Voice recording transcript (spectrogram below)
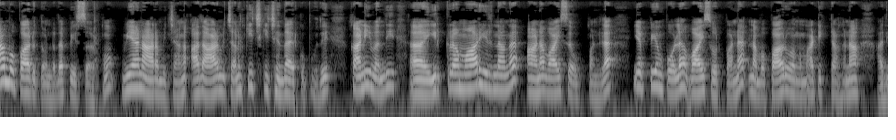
நம்ம பாரு தோண்டதான் பெருசாக இருக்கும். வியானா ஆரம்பித்தாங்க அதை ஆரம்பித்தாலும் கீச்சு கீச்சுன்னு தான் இருக்க போகுது. கனி வந்து இருக்கிற மாதிரி இருந்தாங்க. ஆனால் வாய்ஸ் அவுட் பண்ணல. எப்பயும் போல் வாய்ஸ் அவுட் பண்ண நம்ம பாரு அங்கே மாட்டிக்கிட்டாங்கன்னா அது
